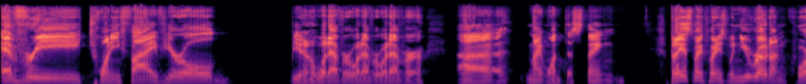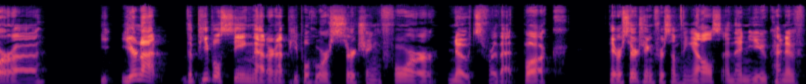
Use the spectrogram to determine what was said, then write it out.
every 25 year old, you know, whatever, whatever, whatever, uh, might want this thing. But I guess my point is when you wrote on Quora, you're not the people seeing that are not people who are searching for notes for that book. They were searching for something else, and then you kind of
